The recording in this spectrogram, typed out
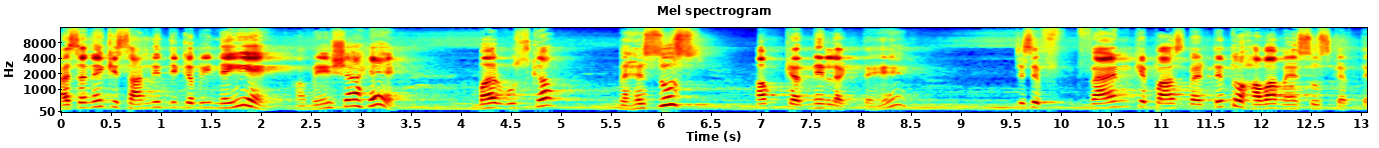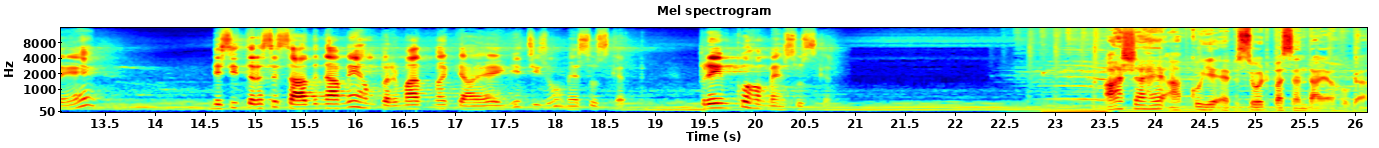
ऐसा नहीं कि सान्निध्य कभी नहीं है, हमेशा है मर उसका महसूस हम करने लगते हैं। जैसे फ़ैन के पास बैठते तो हवा महसूस करते हैं। इसी तरह से साधना में हम परमात्मा क्या है, ये चीज़ों महसूस करते प्रेम को हम महसूस करते आशा है आपको ये एपिसोड पसंद आया होगा।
